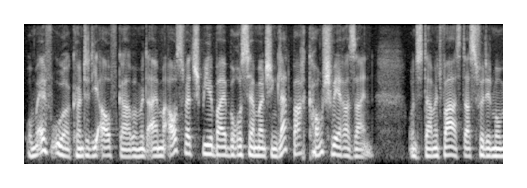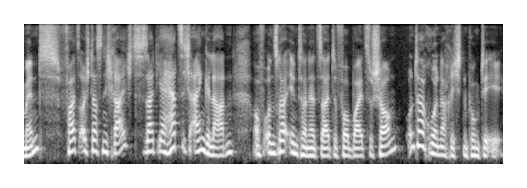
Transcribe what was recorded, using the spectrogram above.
Um 11 Uhr könnte die Aufgabe mit einem Auswärtsspiel bei Borussia Mönchengladbach kaum schwerer sein. Und damit war es das für den Moment. Falls euch das nicht reicht, seid ihr herzlich eingeladen, auf unserer Internetseite vorbeizuschauen unter ruhrnachrichten.de.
